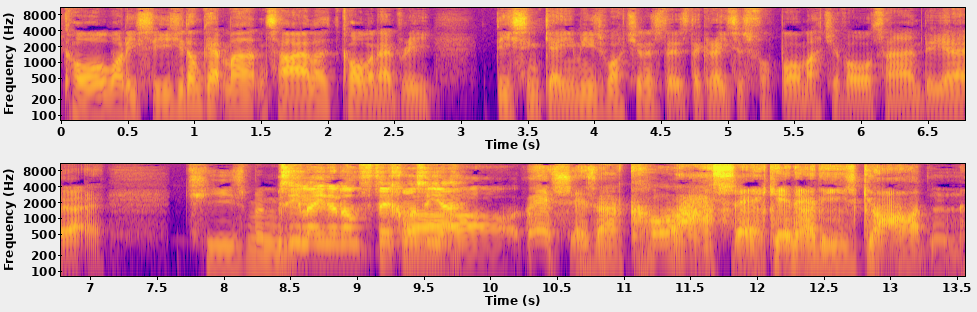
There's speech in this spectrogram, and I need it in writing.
call what he sees? You don't get Martin Tyler calling every decent game he's watching as, as the greatest football match of all time, do you? Uh, Cheeseman. Was he laying it on thick, was he, yeah? Oh, this is a classic in Eddie's garden.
